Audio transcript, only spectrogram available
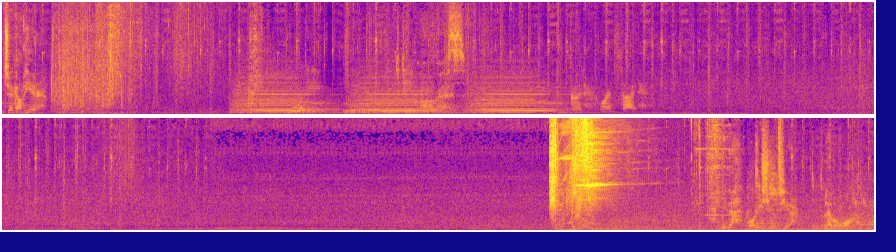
check out here. Good. We're inside. Mira, body shields here. Level 1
